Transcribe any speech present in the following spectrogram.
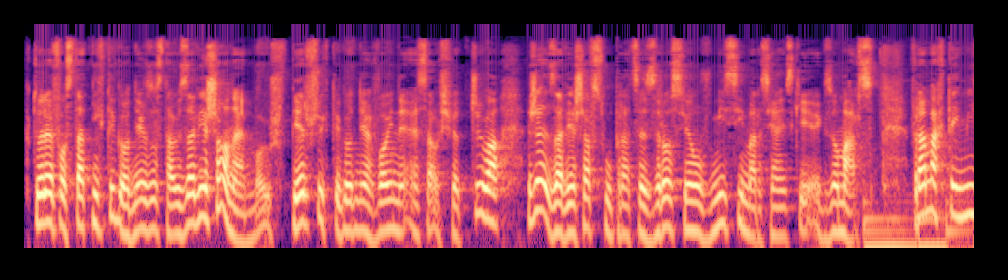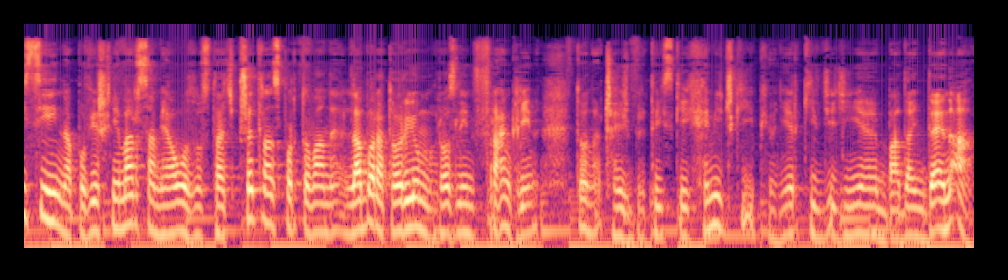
które w ostatnich tygodniach zostały zawieszone, bo już w pierwszych tygodniach wojny ESA oświadczyła, że zawiesza współpracę z Rosją w misji marsjańskiej ExoMars. W ramach tej misji na powierzchnię Marsa miało zostać przetransportowane laboratorium Rosalind Franklin, to na cześć brytyjskiej chemiczki i pionierki w dziedzinie badań DNA.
